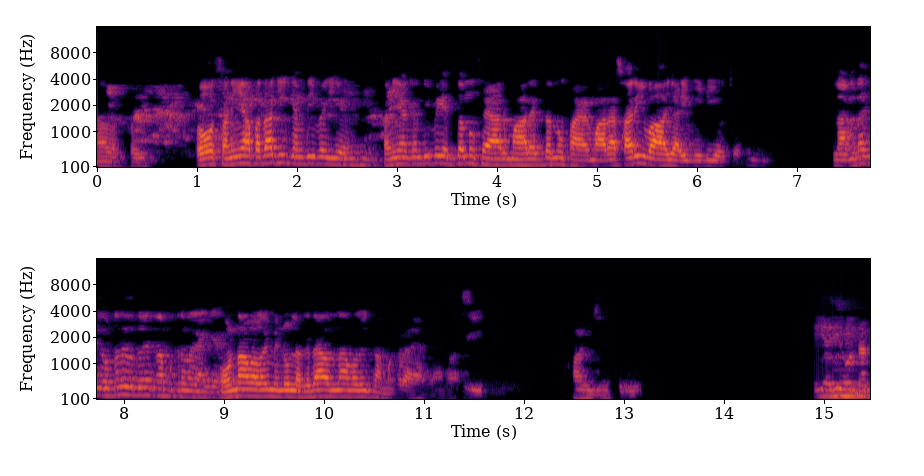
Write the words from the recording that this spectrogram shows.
ਆ ਵੇਖੋ ਜੀ। ਉਹ ਸਨੀਆ ਪਤਾ ਕੀ ਕਹਿੰਦੀ ਪਈ ਹੈ? ਸਨੀਆ ਕਹਿੰਦੀ ਪਈ ਇੱਧਰ ਨੂੰ ਫਾਇਰ ਮਾਰ ਇੱਧਰ ਨੂੰ ਫਾਇਰ ਮਾਰ ਆ ਸਾਰੀ ਆਵਾਜ਼ ਆਈ ਵੀਡੀਓ 'ਚ। ਲੱਗਦਾ ਕਿ ਉਹਨਾਂ ਦੇ ਇਹ ਕੰਮ ਕਰਵਾਇਆ ਗਿਆ। ਉਹਨਾਂ ਵੱਲੋਂ ਹੀ ਮੈਨੂੰ ਲੱਗਦਾ ਉਹਨਾਂ ਵੱਲੋਂ ਹੀ ਕੰਮ ਕਰਾਇਆ ਗਿਆ ਬਸ। ਹਾਂਜੀ। ਕੀ ਹੈ ਜੀ ਹੁਣ ਤੱਕ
